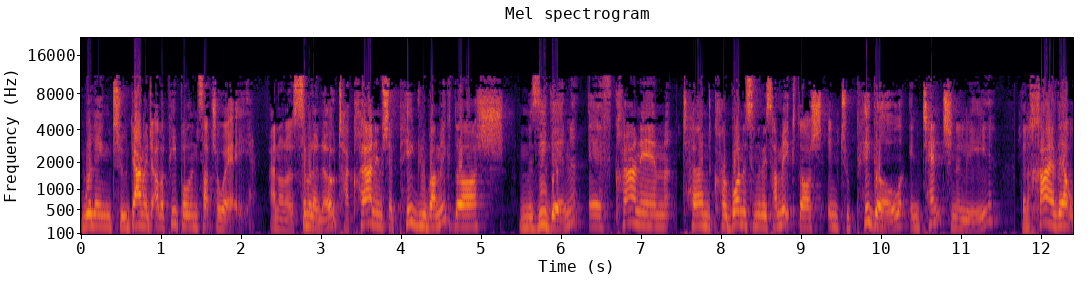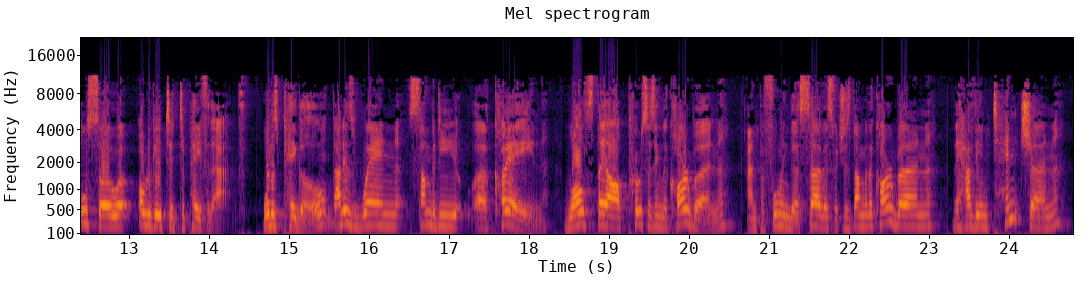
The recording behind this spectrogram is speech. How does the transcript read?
willing to damage other people in such a way. And on a similar note, if Koyanim turned Karbonis in the Beis HaMikdash into pigel intentionally, then Chayav, they are also obligated to pay for that. What is pigel? That is when somebody, uh, Kohen, whilst they are processing the korban and performing the service which is done with the korban, they have the intention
